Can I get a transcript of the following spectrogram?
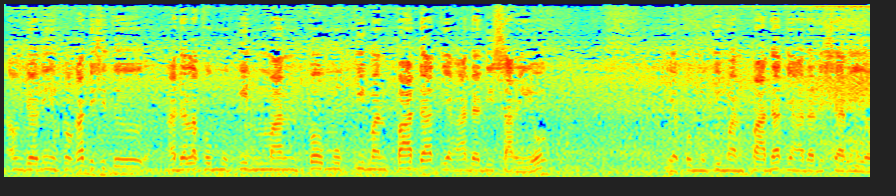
Om Joni infokan di situ adalah pemukiman pemukiman padat yang ada di Sario ya pemukiman padat yang ada di Sario.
